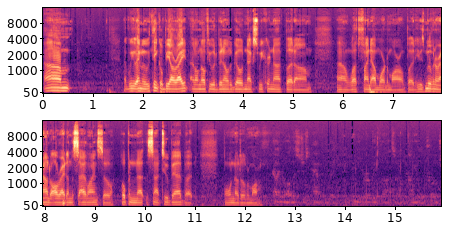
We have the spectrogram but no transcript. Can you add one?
Um, we, I mean, we think he'll be all right. I don't know if he would have been able to go next week or not, but um, uh, we'll have to find out more tomorrow. But he was moving around all right on the sideline, so hoping not, it's not too bad, but we won't know till tomorrow. I know all this just happened, but any early thoughts on how you'll approach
